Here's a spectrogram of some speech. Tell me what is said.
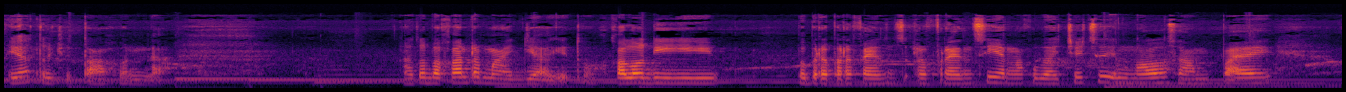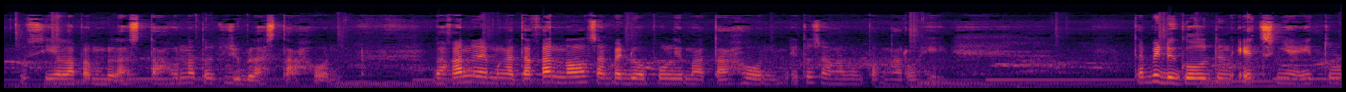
ya 7 tahun lah. Atau bahkan remaja gitu. Kalau di beberapa referensi, yang aku baca sih 0 sampai usia 18 tahun atau 17 tahun. Bahkan ada yang mengatakan 0 sampai 25 tahun. Itu sangat mempengaruhi. Tapi the golden age-nya itu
